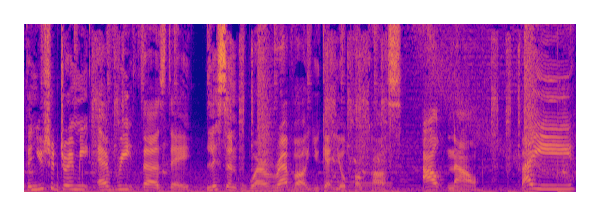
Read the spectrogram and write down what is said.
then you should join me every Thursday. Listen wherever you get your podcasts. Out now. Bye.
